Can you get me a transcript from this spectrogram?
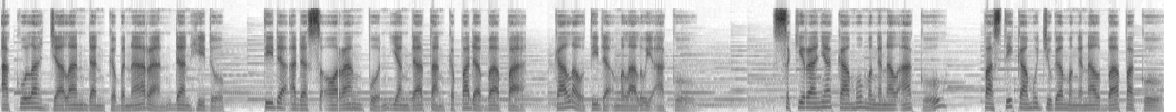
Akulah jalan dan kebenaran dan hidup. Tidak ada seorang pun yang datang kepada Bapa, kalau tidak melalui aku. Sekiranya kamu mengenal aku, Pasti kamu juga mengenal Bapakku.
